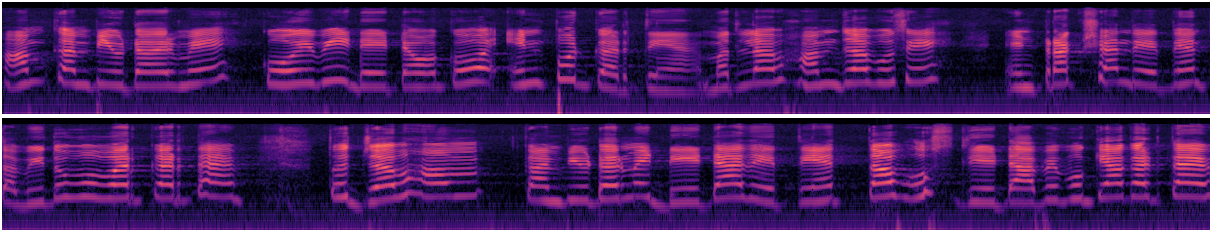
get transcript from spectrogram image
हम कंप्यूटर में कोई भी डेटा को इनपुट करते हैं। मतलब हम जब उसे इंट्रक्शन देते हैं, तभी तो वो वर्क करता है। तो जब हम कंप्यूटर में डेटा देते हैं, तब उस डेटा पे वो क्या करता है?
